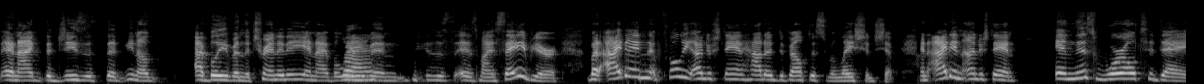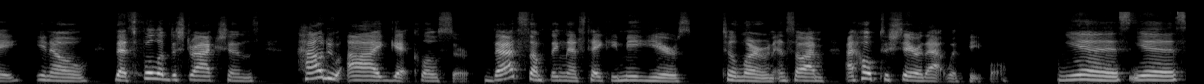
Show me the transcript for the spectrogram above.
and i the jesus that you know I believe in the Trinity and I believe in Jesus as my savior, but I didn't fully understand how to develop this relationship. And I didn't understand in this world today, you know, that's full of distractions, how do I get closer? That's something that's taking me years to learn. And so I'm I hope to share that with people. Yes, yes.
